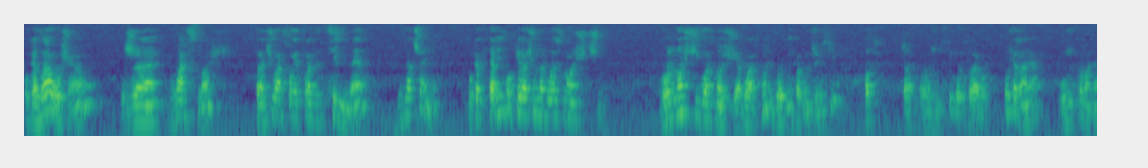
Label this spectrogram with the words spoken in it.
Okazało się, że własność straciła swoje tradycyjne znaczenie, bo kapitalizm opiera się na własności. Wolności i własności, a własność, zgodnie z prawem rzymskim, od czasu prawa rzymskiego to prawo posiadania, użytkowania,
